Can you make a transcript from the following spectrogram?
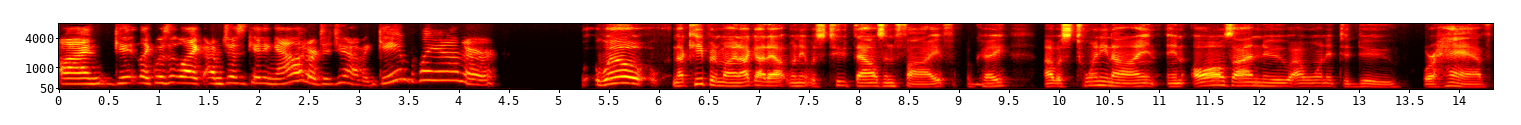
on get like was it like I'm just getting out or did you have a game plan or well, now keep in mind I got out when it was 2005, okay? Mm-hmm. I was 29 and alls I knew I wanted to do or have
